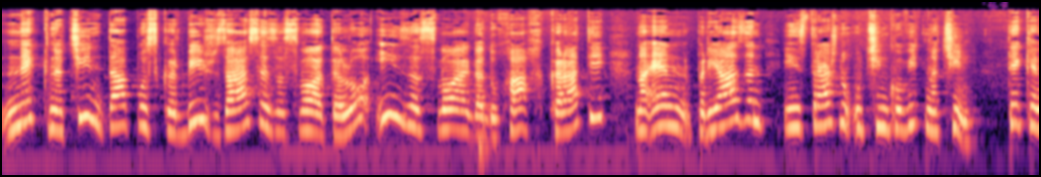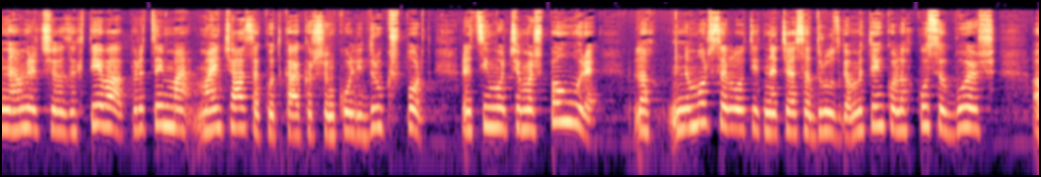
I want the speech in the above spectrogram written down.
nek način, da poskrbiš zase, za svoje telo in za svojega duha, hkrati na en prijazen in strašno učinkovit način. Tek je namreč zahteva precej manj časa kot kakršen koli drug šport. Recimo, če imaš pol ure, ne moreš se lotiti nečesa drugega. Medtem ko lahko se obuješ uh,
